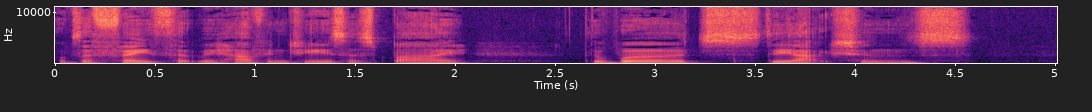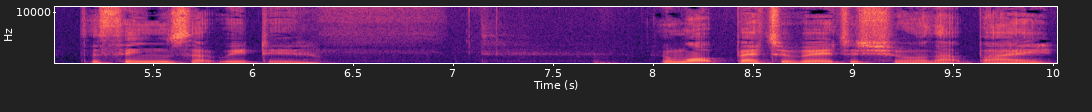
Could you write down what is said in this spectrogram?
of the faith that we have in Jesus by the words, the actions, the things that we do. And what better way to show that by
